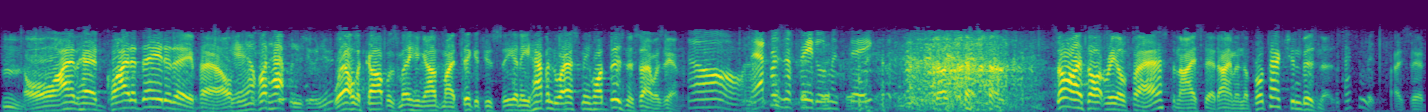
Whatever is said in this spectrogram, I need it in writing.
Hmm. Oh, I've had quite a day today, pal. Yeah, what happened, Junior? Well, the cop was making out my ticket, you see, and he happened to ask me what business I was in. Oh, that was a fatal mistake. So I thought real fast, and I said, I'm in the protection business. Protection business. I said,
